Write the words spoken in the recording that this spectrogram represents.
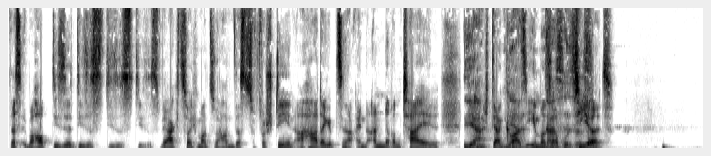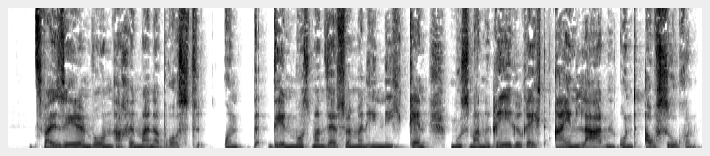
Das überhaupt diese, dieses, dieses, dieses Werkzeug mal zu haben, das zu verstehen, aha, da gibt es eine einen anderen Teil, der ja, mich dann quasi ja, immer sabotiert. Zwei Seelen wohnen ach in meiner Brust. Und den muss man, selbst wenn man ihn nicht kennt, muss man regelrecht einladen und aufsuchen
